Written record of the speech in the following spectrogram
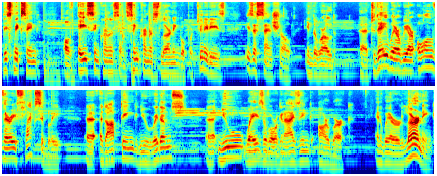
This mixing of asynchronous and synchronous learning opportunities is essential in the world uh, today where we are all very flexibly uh, adopting new rhythms, uh, new ways of organizing our work, and where learning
